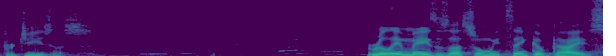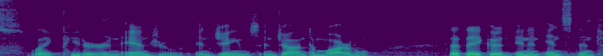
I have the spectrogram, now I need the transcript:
for Jesus? Really amazes us when we think of guys like Peter and Andrew and James and John to marvel that they could, in an instant,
